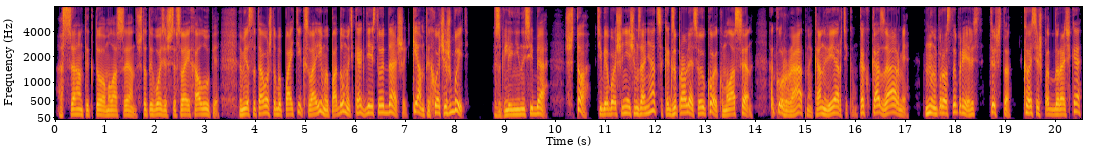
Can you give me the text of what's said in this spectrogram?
А сам ты кто, Малосен, что ты возишься в своей халупе, вместо того, чтобы пойти к своим и подумать, как действовать дальше, кем ты хочешь быть? Взгляни на себя. Что, тебе больше нечем заняться, как заправлять свою койку, Малосен? Аккуратно, конвертиком, как в казарме. Ну, просто прелесть. Ты что, Косишь под дурачка?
